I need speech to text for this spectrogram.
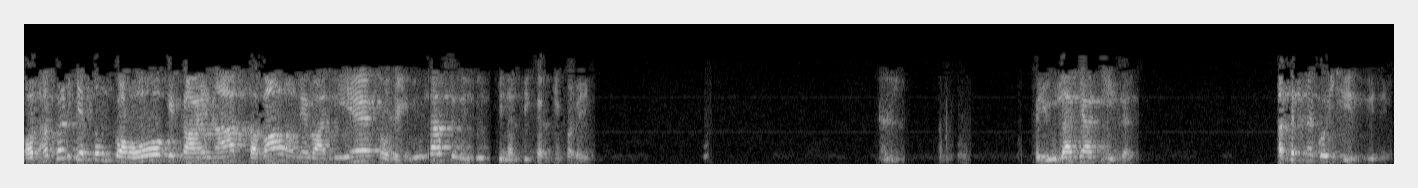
اور اگر یہ تم کہو کہ کائنات تباہ ہونے والی ہے، تو حیولا کے وجود کی نفی کرنی پڑے گی۔ حیولا کیا چیز ہے؟ اصل میں کوئی چیز بھی نہیں۔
